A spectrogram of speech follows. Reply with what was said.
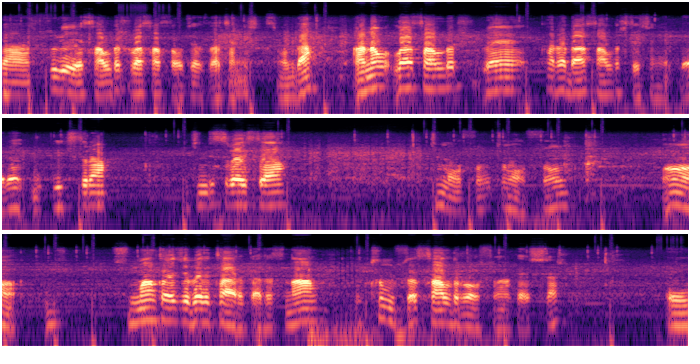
Ya Suriye'ye saldır. Vasas alacağız zaten iş kısmında. Arnavutluğa saldır ve Karadağ saldır seçenekleri. İlk sıra. ikinci sıra ise kim olsun kim olsun. Aa, Malta ve Cebeli Tarık arasına al. Tunus'a saldır olsun arkadaşlar. Ee,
